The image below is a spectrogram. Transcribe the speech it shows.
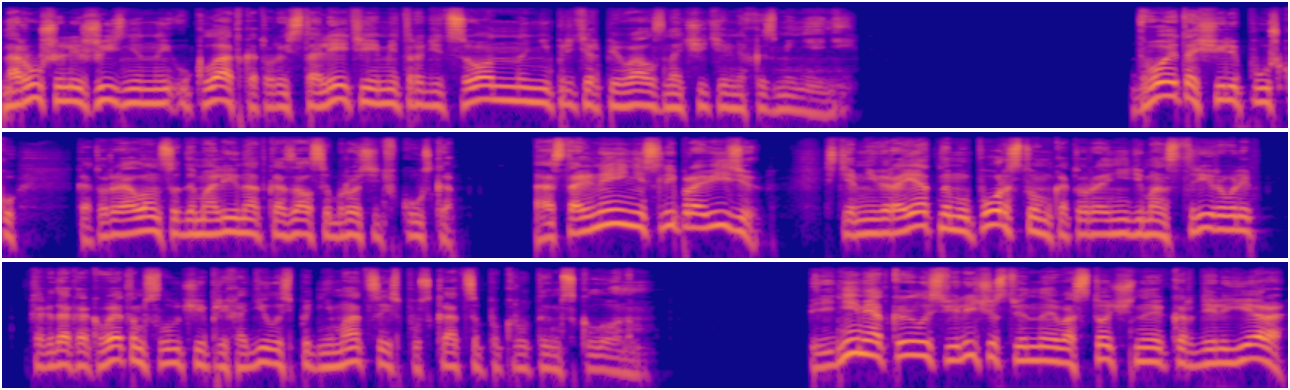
нарушили жизненный уклад, который столетиями традиционно не претерпевал значительных изменений. Двое тащили пушку, которую Алонсо де Малина отказался бросить в Куско, а остальные несли провизию с тем невероятным упорством, которое они демонстрировали, когда, как в этом случае, приходилось подниматься и спускаться по крутым склонам. Перед ними открылась величественная восточная кордильера,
